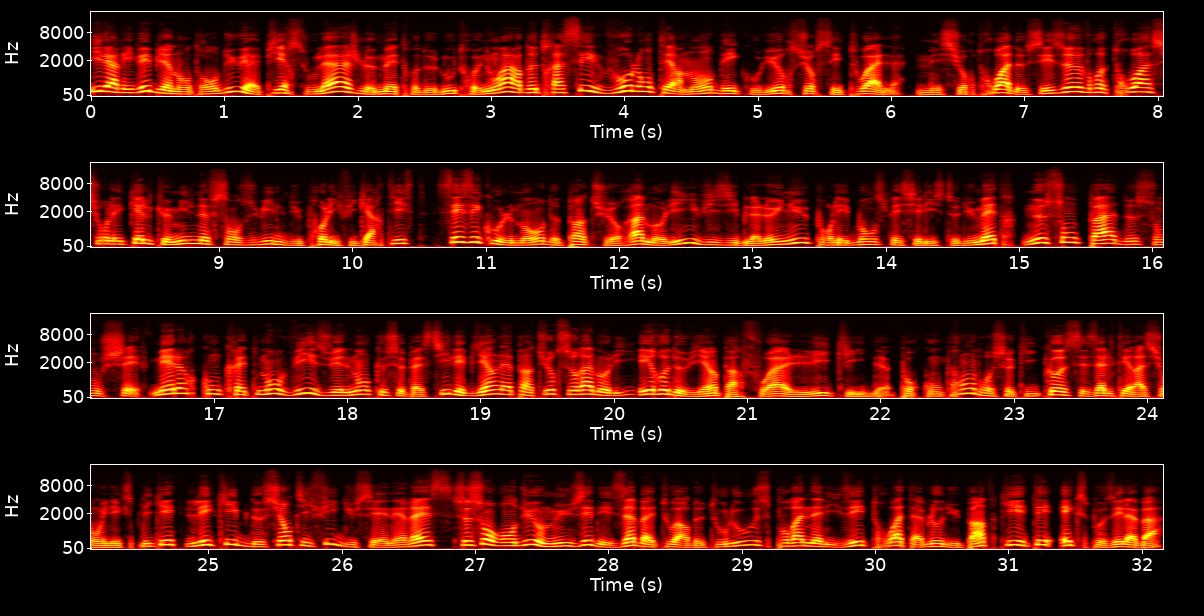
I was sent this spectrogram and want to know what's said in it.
Il arrivait bien entendu à Pierre Soulages, le maître de l'outre noir, de tracer volontairement des coulures sur ses toiles. Mais sur trois de ses œuvres, trois sur les quelques 1900 huiles du prolifique artiste, ces écoulements de peinture ramollie, visibles à l'œil nu pour les bons spécialistes du maître, ne sont pas de son chef. Mais alors concrètement, visuellement, que se passe-t-il Eh bien, la peinture se ramollit et redevient parfois liquide. Pour comprendre ce qui cause ces altérations inexpliquées, l'équipe de scientifiques du CNRS se sont rendus au musée des abattoirs de Toulouse pour analyser trois tableaux du peintre qui étaient exposés là-bas.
